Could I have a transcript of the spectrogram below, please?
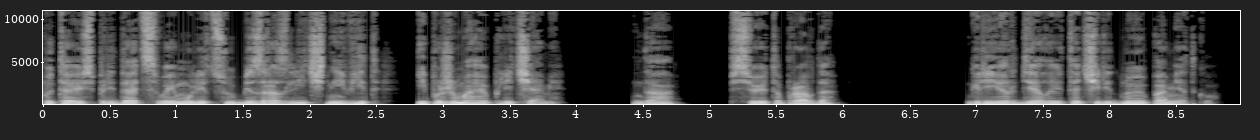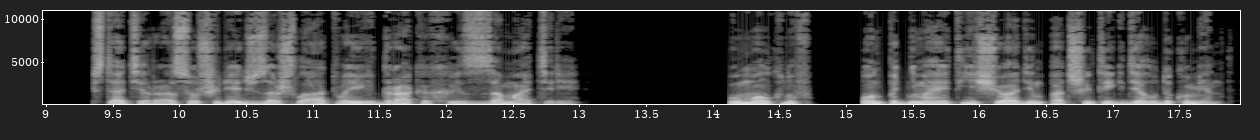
пытаюсь придать своему лицу безразличный вид и пожимаю плечами. Да, все это правда. Гриер делает очередную пометку. Кстати, раз уж речь зашла о твоих драках из-за матери. Умолкнув, он поднимает еще один подшитый к делу документ.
